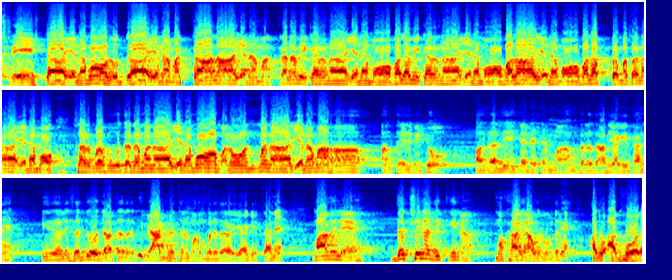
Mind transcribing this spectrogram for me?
ಶ್ರೇಷ್ಠಾಯ ನಮೋ ರುದ್ರಾಯ ನಮ ಕಾಲಾಯ ನಮ ಕಲ ವಿಕರಣಾಯ ನಮೋ ಬಲ ವಿಕರಣಾಯ ನಮೋ ಬಲಾಯ ನಮೋ ಬಲ ಪ್ರಮತನಾಯ ನಮೋ ಸರ್ವಭೂತದಮನಾಯ ನಮೋ ಮನೋನ್ಮನಾಯ ನಮಃ ಅಂತ ಹೇಳಿಬಿಟ್ಟು ಅದರಲ್ಲಿ ಘಟ ಚರ್ಮಾಂಬರಧಾರಿಯಾಗಿದ್ದಾನೆ ಇದರಲ್ಲಿ ಸದ್ಯೋಜಾತದಲ್ಲಿ ವ್ಯಾಘ್ರ ಚರ್ಮಾಂಬರಧಾರಿಯಾಗಿರ್ತಾನೆ ಆಮೇಲೆ ದಕ್ಷಿಣ ದಿಕ್ಕಿನ ಮುಖ ಯಾವುದು ಅಂದರೆ ಅದು ಅಘೋರ.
